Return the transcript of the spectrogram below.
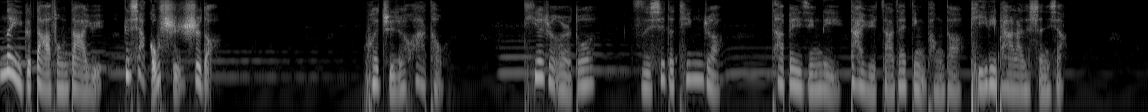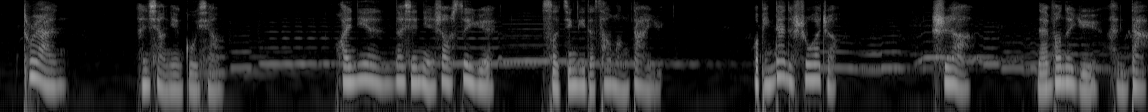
那个大风大雨跟下狗屎似的。我举着话筒，贴着耳朵，仔细的听着，他背景里大雨砸在顶棚的噼里啪啦的声响。突然，很想念故乡，怀念那些年少岁月所经历的苍茫大雨。我平淡的说着。是啊，南方的雨很大，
